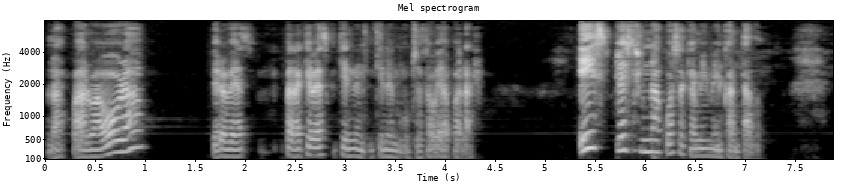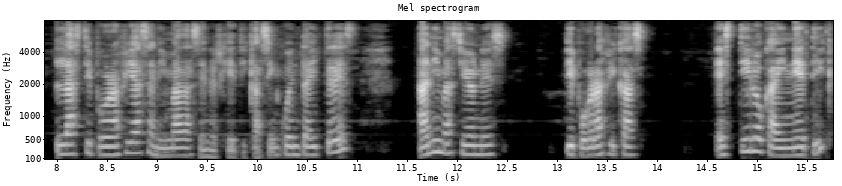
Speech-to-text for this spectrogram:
Las paro ahora. Pero veas, para que veas que tienen, tienen muchos, la voy a parar. Esto es una cosa que a mí me ha encantado. Las tipografías animadas energéticas. 53 animaciones tipográficas estilo Kinetic.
